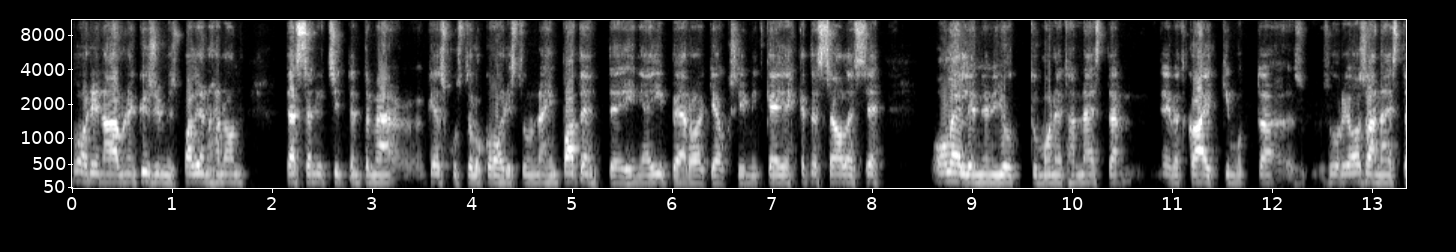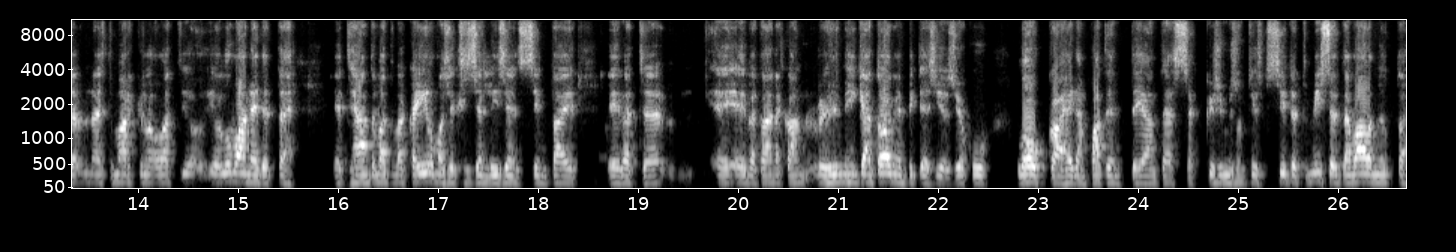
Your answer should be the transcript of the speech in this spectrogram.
pohdinnan kysymys. Paljonhan on tässä nyt sitten tämä keskustelu kohdistunut näihin patentteihin ja IPR-oikeuksiin, mitkä ei ehkä tässä ole se oleellinen juttu. Monethan näistä, eivät kaikki, mutta suuri osa näistä, näistä markkinoilla ovat jo, jo luvanneet, että että he antavat vaikka ilmaiseksi sen lisenssin tai eivät, eivät ainakaan ryhdy mihinkään toimenpiteisiin, jos joku loukkaa heidän patenttejaan tässä. Kysymys on tietysti siitä, että missä tätä valmiutta,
